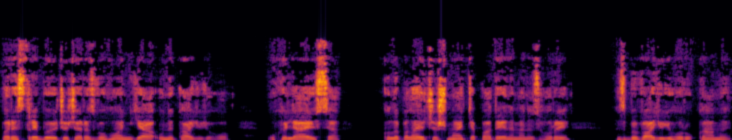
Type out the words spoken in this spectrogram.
Перестрибуючи через вогонь, я уникаю його, ухиляюся, коли палаюче шмаття падає на мене згори, збиваю його руками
